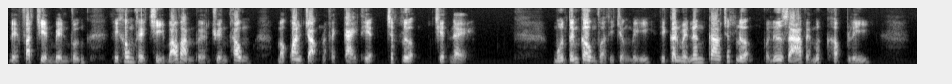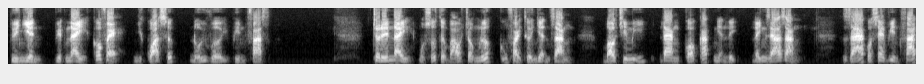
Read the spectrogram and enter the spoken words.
để phát triển bền vững thì không thể chỉ báo vàng về truyền thông mà quan trọng là phải cải thiện chất lượng triệt để. Muốn tấn công vào thị trường Mỹ thì cần phải nâng cao chất lượng và đưa giá về mức hợp lý. Tuy nhiên, việc này có vẻ như quá sức đối với VinFast. Cho đến nay, một số tờ báo trong nước cũng phải thừa nhận rằng báo chí Mỹ đang có các nhận định đánh giá rằng giá của xe VinFast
